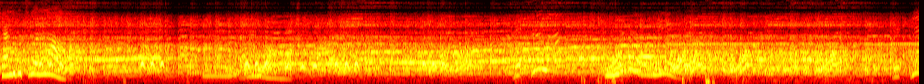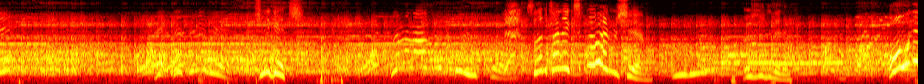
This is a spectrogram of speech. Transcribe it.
Kendi kutularını al. Bir tane eksik mi vermişim? Özür dilerim. Aa o ne?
